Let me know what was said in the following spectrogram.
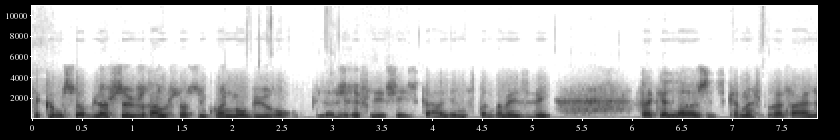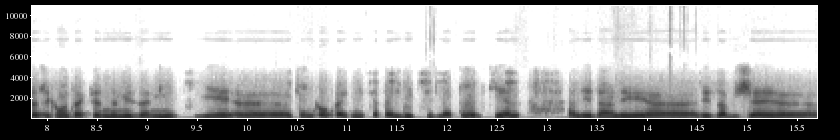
c'est comme ça. Puis là, je, range ça sur le coin de mon bureau. Puis là, j'ai réfléchi, je dis Caroline, c'est pas une mauvaise idée. Fait que là, j'ai dit comment je pourrais faire? Là, j'ai contacté une de mes amies qui est euh, qui a une compagnie qui s'appelle l'outil de la pub, qui elle, elle est dans les, euh, les objets euh,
